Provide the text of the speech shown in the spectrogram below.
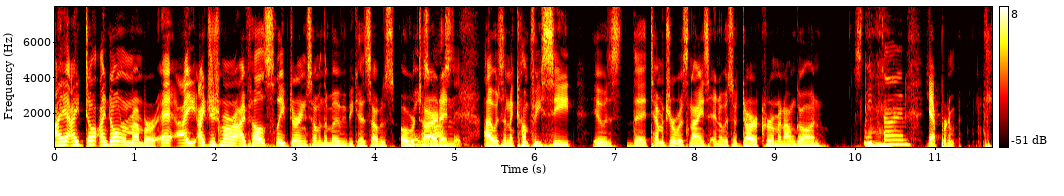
I, I don't I don't remember. I, I I just remember I fell asleep during some of the movie because I was overtired and I was in a comfy seat. It was the temperature was nice and it was a dark room and I'm going Sleep time. Yeah, pretty much.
